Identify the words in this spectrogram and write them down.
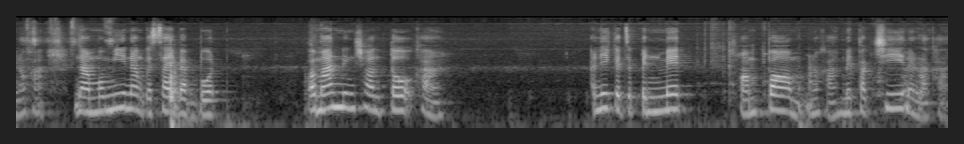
เนาะค่ะน้ำบ่มีน้ำก็ใส่แบบบด ประมาณ1ช้อนโต๊ะค่ะ อันนี้ก็จะเป็นเม็ดหอมป้อมเนาะคะ เม็ดผักชีนั่นแหละค่ะ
